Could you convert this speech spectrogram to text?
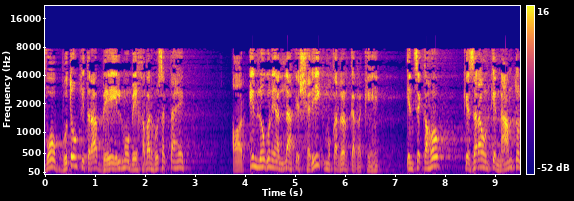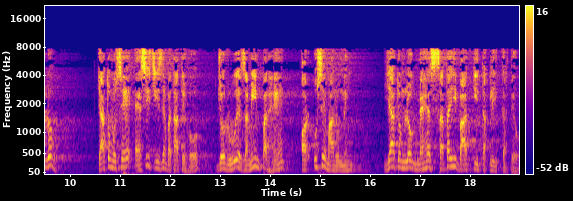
وہ بتوں کی طرح بے علم و بے خبر ہو سکتا ہے؟ اور ان لوگوں نے اللہ کے شریک مقرر کر رکھے ہیں۔ ان سے کہو کہ ذرا ان کے نام تو لو۔ کیا تم اسے ایسی چیزیں بتاتے ہو جو روئے زمین پر ہیں اور اسے معلوم نہیں۔ یا تم لوگ محض سطحی بات کی تقلید کرتے ہو۔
